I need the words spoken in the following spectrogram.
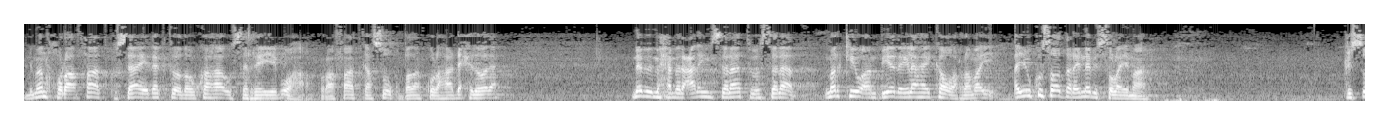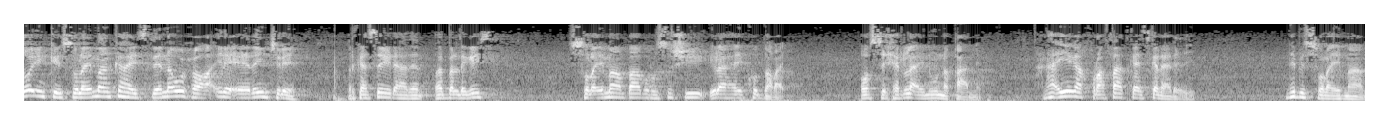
niman khuraafaadku saa'id agtooda uu ka ahaa uu sarreeyey buu ahaa. Khuraafaadkaa suuq badan ku lahaa dhexdooda nebi maxamed calayhi salaatu wasalaam markii uu ambiyada ilaahay ka warramay ayuu ku soo daray nebi sulaymaan. Qisooyinkay sulaymaan ka haysteenna wuxuu ahaa inay eedayn jireen. Markaasay yidhaahdeen waa baldhegaysta sulaymaan baabu rusushii ilaahay ku daray oo sixirle aynuu naqaanin macnaha iyagaa khuraafaadkaa iska dhaadhiciyey nebi sulaymaan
